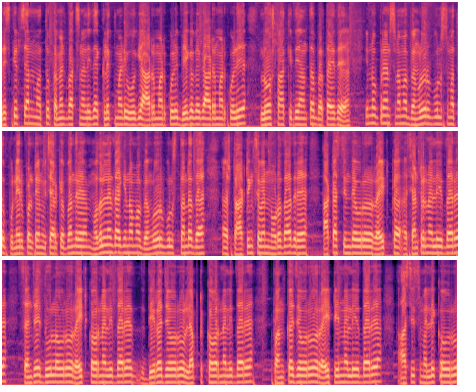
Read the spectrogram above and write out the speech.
ಡಿಸ್ಕ್ರಿಪ್ಷನ್ ಮತ್ತು ಕಮೆಂಟ್ ಬಾಕ್ಸ್ನಲ್ಲಿದೆ ಕ್ಲಿಕ್ ಮಾಡಿ, ಹೋಗಿ ಆರ್ಡರ್ ಮಾಡ್ಕೊಳ್ಳಿ. ಬೇಗ ಬೇಗ ಆರ್ಡರ್ ಮಾಡ್ಕೊಳ್ಳಿ. ಲೋ ಸ್ಟಾಕ್ ಇದೆ ಅಂತ ಬರ್ತಾ ಇದೆ. ಇನ್ನು ಫ್ರೆಂಡ್ಸ್ ನಮ್ಮ ಬೆಂಗಳೂರು ಬುಲ್ಸ್ ಮತ್ತು ಪುನೇರಿ ಪಲ್ಟನ್ ವಿಚಾರಕ್ಕೆ ಬಂದರೆ, ಮೊದಲನೇದಾಗಿ ನಮ್ಮ ಬೆಂಗಳೂರು ಬುಲ್ಸ್ ತಂಡದ ಸ್ಟಾರ್ಟಿಂಗ್ ಸೆವೆನ್ ನೋಡೋದಾದರೆ, ಆಕಾಶ್ ಸಿಂಧೆ ಅವರು ರೈಟ್ ಕ ಸೆಂಟರ್ನಲ್ಲಿ ಇದ್ದಾರೆ. ಸಂಜಯ್ ದೂಲ್ ಅವರು ರೈಟ್ ಕವರ್ನಲ್ಲಿದ್ದಾರೆ ಧೀರಜ್ ಅವರು ಲೆಫ್ಟ್ ಕವರ್ನಲ್ಲಿದ್ದಾರೆ ಪಂಕಜ್ ಅವರು ರೈಟ್ ಇನ್ನಲ್ಲಿ ಇದ್ದಾರೆ. ಆಶೀಶ್ ಮಲ್ಲಿಕ್ ಅವರು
